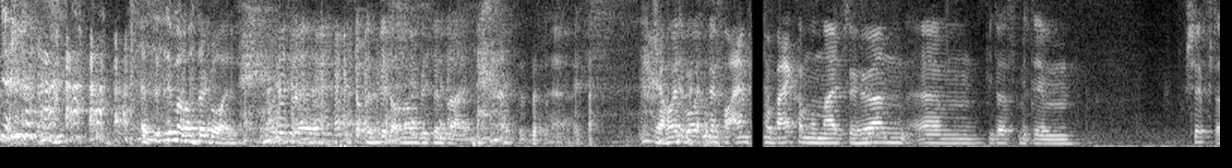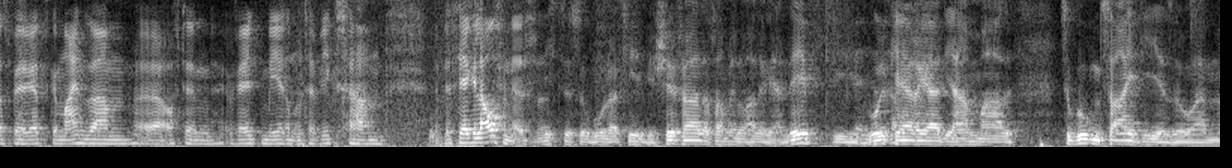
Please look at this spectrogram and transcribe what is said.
Es ist immer noch der Golf. Und, äh, ich glaube, es wird auch noch ein bisschen bleiben. Ja, heute wollten wir vor allem vorbeikommen, um mal zu hören, ähm, wie das mit dem Schiff, das wir jetzt gemeinsam äh, auf den Weltmeeren unterwegs haben, bisher gelaufen ist. Nichts ist so volatil wie Schiffer, das haben wir nur alle erlebt. Die Bull Carrier, die haben mal zur guten Zeit die so ähm,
